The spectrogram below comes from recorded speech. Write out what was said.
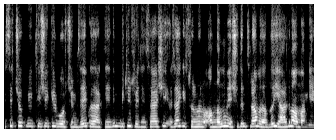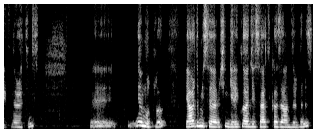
Size çok büyük teşekkür borçluyum. Zevk olarak dinledim. Bütün söylediğiniz her şeyi özellikle sorunlarımı anlamı ve yaşadığım travmadan dolayı yardım almam gerektiğini öğrettiniz. Ee, ne mutlu. Yardım istemem için gerekli olan cesareti kazandırdınız.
